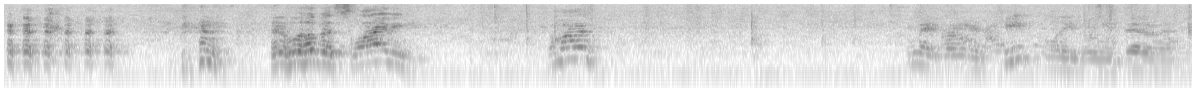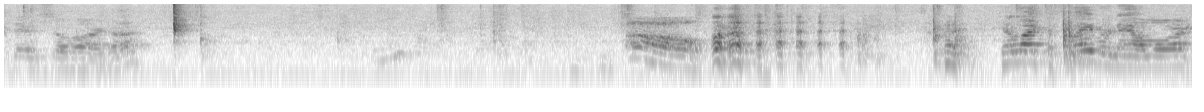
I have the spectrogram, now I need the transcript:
They're a little bit slimy. Come on. You made one of your teeth bleed when you bit on it. Bit it so hard, huh? Oh! He'll like the flavor now more.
